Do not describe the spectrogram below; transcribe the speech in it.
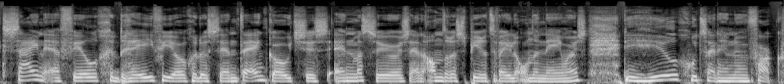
zijn er veel gedreven yogadocenten en coaches en masseurs en andere spirituele ondernemers die heel goed zijn in hun vak.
